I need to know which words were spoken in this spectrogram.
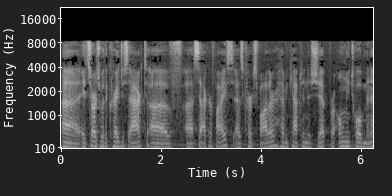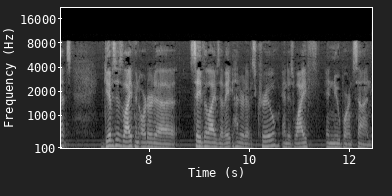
Uh, it starts with a courageous act of uh, sacrifice as Kirk's father, having captained his ship for only 12 minutes, gives his life in order to save the lives of 800 of his crew and his wife and newborn son.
